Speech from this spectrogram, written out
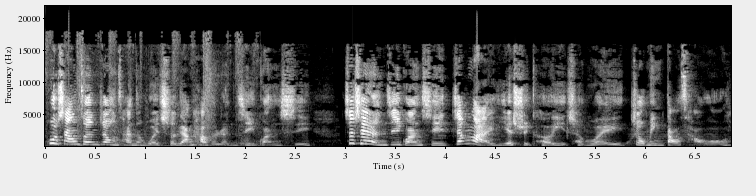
互相尊重才能维持良好的人际关系。这些人际关系将来也许可以成为救命稻草哦。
